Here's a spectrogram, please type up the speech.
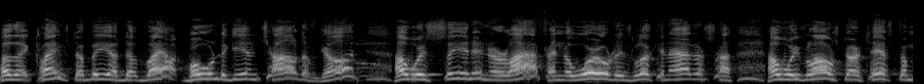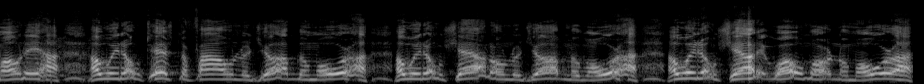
uh, that claims to be a devout, born again child of God. Uh, we're seeing in our life, and the world is looking at us. Uh, uh, we've lost our testimony. Uh, uh, we don't testify on the job no more. We don't shout on the job no more. we don't shout at Walmart no more.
